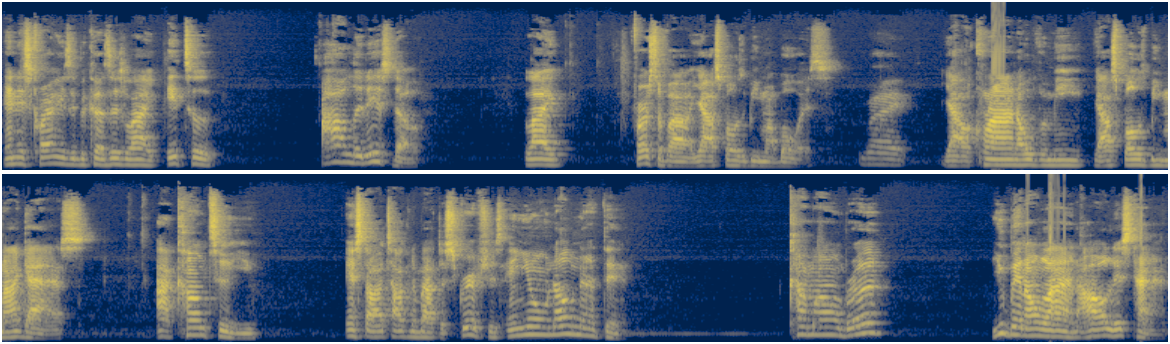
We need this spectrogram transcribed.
and it's crazy because it's like it took all of this though. Like, first of all, y'all supposed to be my boys. Right. Y'all crying over me. Y'all supposed to be my guys. I come to you and start talking about the scriptures and you don't know nothing. Come on, bruh. You've been online all this time.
